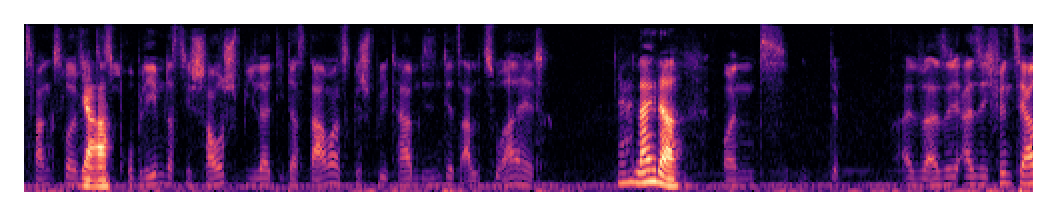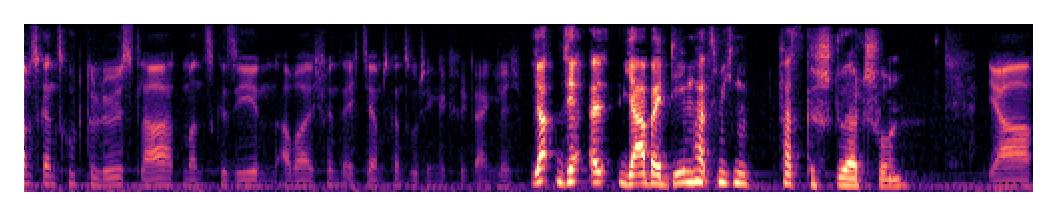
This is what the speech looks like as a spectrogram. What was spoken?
zwangsläufig Ja. das Problem, dass die Schauspieler, die das damals gespielt haben, die sind jetzt alle zu alt. Ja, leider. Und also, also, ich- also ich finde, sie haben es ganz gut gelöst, klar hat man es gesehen, aber ich finde echt, sie haben es ganz gut hingekriegt eigentlich. Ja, der, äh, ja bei dem hat's mich nur fast gestört schon. Ja,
